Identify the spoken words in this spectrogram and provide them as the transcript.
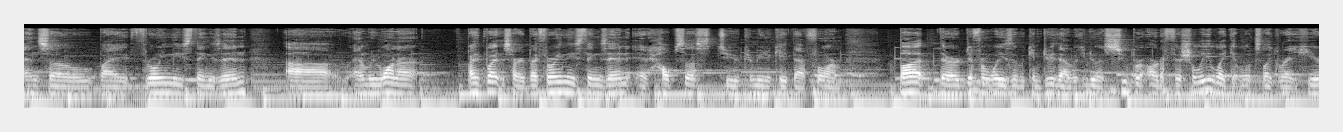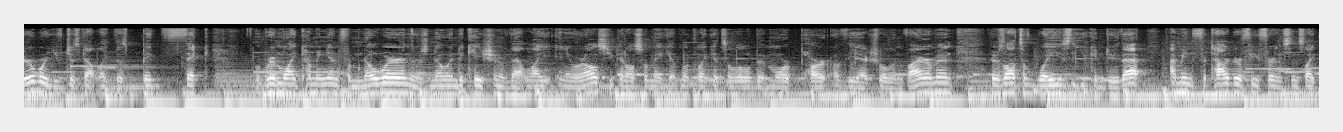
And so by throwing these things in, uh, and we want to by, by sorry by throwing these things in it helps us to communicate that form. But there are different ways that we can do that. We can do it super artificially like it looks like right here where you've just got like this big thick rim light coming in from nowhere and there's no indication of that light anywhere else. You could also make it look like it's a little bit more part of the actual environment. There's lots of ways that you can do that. I mean, photography, for instance, like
